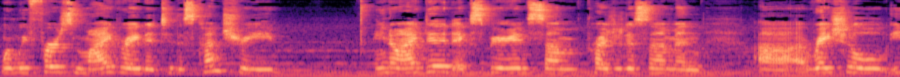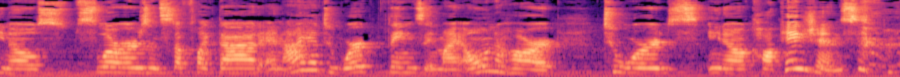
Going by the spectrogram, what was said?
when we first migrated to this country, you know, I did experience some prejudice and uh, racial, you know, slurs and stuff like that. And I had to work things in my own heart towards, you know, Caucasians.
